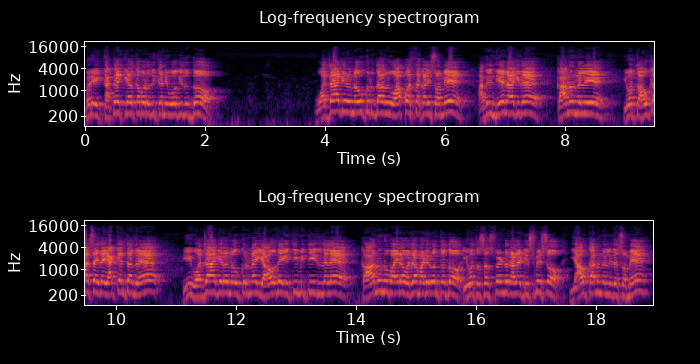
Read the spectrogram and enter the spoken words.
ಬರೀ ಕತೆ ಕೇಳ್ಕೊಬರೋದಕ್ಕೆ ನೀವು ಹೋಗಿದ್ದು ವಜಾಗಿರೋ ನೌಕರದಾದ್ರು ವಾಪಸ್ ತಗೊಳ್ಳಿ ಸ್ವಾಮಿ. ಅದರಿಂದ ಏನಾಗಿದೆ? ಕಾನೂನಲ್ಲಿ ಇವತ್ತು ಅವಕಾಶ ಇದೆ. ಯಾಕೆಂತಂದ್ರೆ ಈ ವಜಾ ಆಗಿರೋ ನೌಕರನ್ನ ಯಾವುದೇ ಇತಿಮಿತಿ ಇಲ್ದಲೆ ಕಾನೂನು ಬಾಹಿರ ವಜಾ ಮಾಡಿರುವಂಥದ್ದು. ಇವತ್ತು ಸಸ್ಪೆಂಡು, ನಾಳೆ ಡಿಸ್ಮಿಸ್ಸು. ಯಾವ ಕಾನೂನಲ್ಲಿದೆ ಸ್ವಾಮಿ?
